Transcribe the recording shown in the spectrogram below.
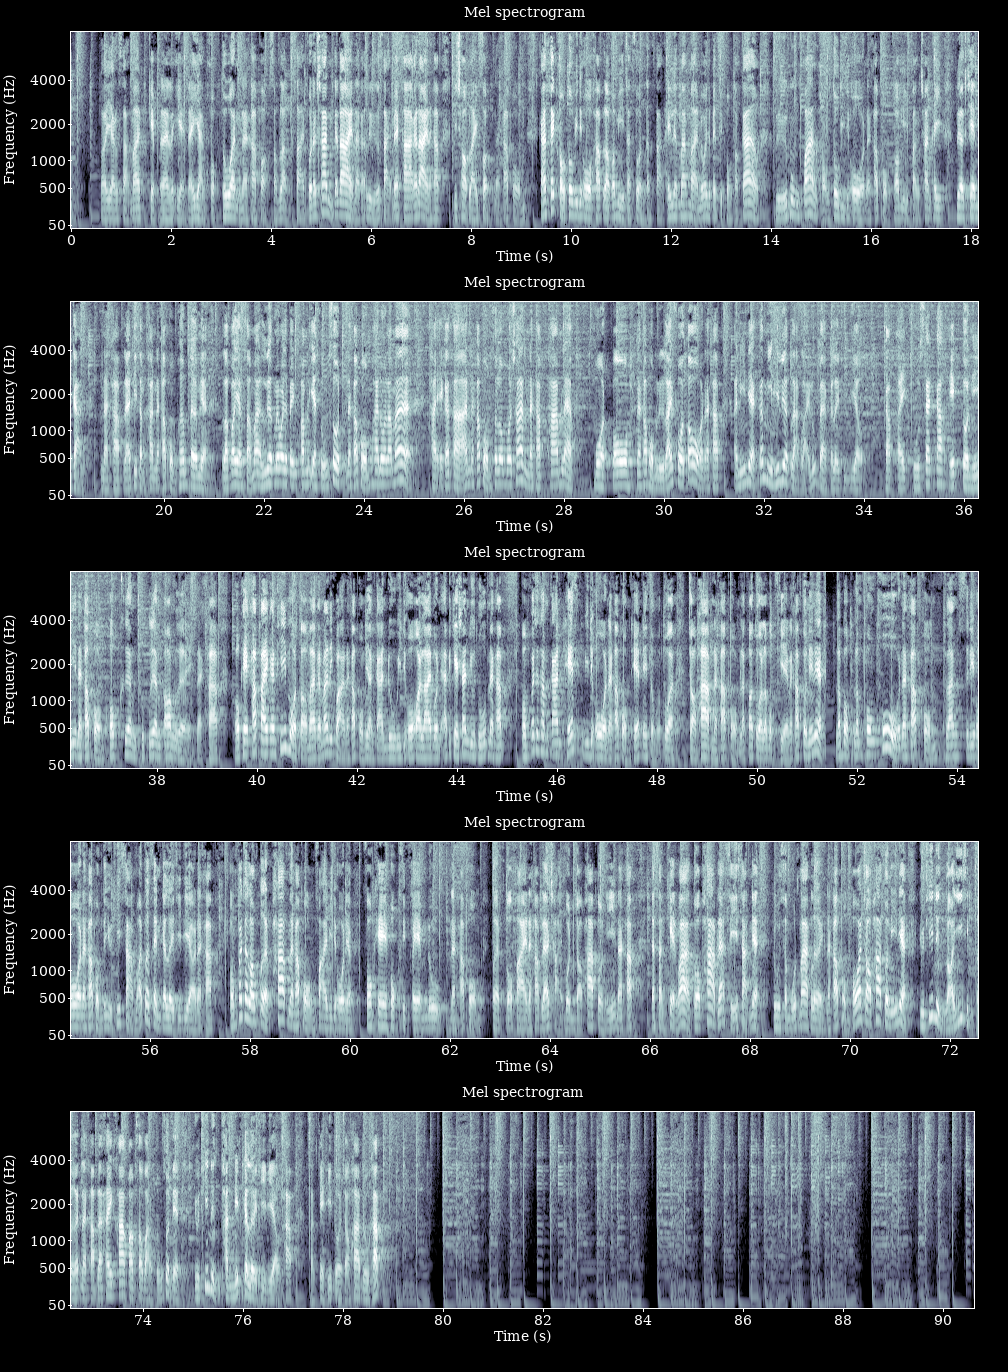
ก็ยังสามารถเก็บรายละเอียดได้อย่างครบถ้วนนะครับพราะสำหรับสายโปรดักชันก็ได้นะครับหรือสายแม่ค้าก็ได้นะครับ ที่ชอบไลฟ์สดนะครับผมการเซตของตัววิดีโอครับเราก็มีสัดส่วนต่างๆ ให้เลือกมากมาย ไม่ว่าจะเป็น 16 ต่อ 9 หรือมุมกว้างของตัววิดีโอนะครับผมก็มีฟังก์ชันให้เลือกเช่นกันนะครับและที่สำคัญนะครับผมเพิ่มเติมเนี่ยเราก็ยังสามารถเลือกไม่ว่าจะเป็นความละเอียดสูงสุดนะครับผมพาโนรามาถ่ายเอกสารนะครับผมสโลโมชันนะครับไทม์แลปโหมดโปรนะครับผมหรือไลฟ์โฟโต้นะครับ อันนี้เนี่ยก็มีให้เลือกหลากหลายรูปแบบกันเลยทีเดียว กับ iQ Z9X ตัวนี้นะครับผมครบเครื่องทุกเรื่องต้องเลยนะครับโอเคครับ ไปกันที่โหมดต่อมากันบ้างดีกว่านะครับผมอย่างการดูวิดีโอออนไลน์บนแอปพลิเคชัน YouTube นะครับผมก็จะทำการเทสวิดีโอนะครับผมเทสในส่วนของตัวจอภาพนะครับผมแล้วก็ตัวระบบเสียงนะครับ ตัวนี้เนี่ยระบบลำโพงคู่นะครับผมพลังสตูดิโอนะครับผมจะอยู่ที่ 300%กันเลยทีเดียวนะครับผมก็จะลองเปิดภาพนะครับผมไฟล์วิดีโอเนี่ย 4K 60 เฟรมดูนะครับผมเปิดตัวไฟล์นะครับแล้วฉายบบนจอภาพตัวนี้นะครับ จะสังเกตว่าตัวภาพและสีสันเนี่ยดูสมูทมากเลยนะครับผมเพราะว่าจอภาพตัวนี้เนี่ยอยู่ที่ 120เฮิร์ตนะครับและให้ค่าความสว่างสูงสุดเนี่ยอยู่ที่ 1,000 นิตกันเลยทีเดียวครับ สังเกตที่ตัวจอภาพดูครับ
